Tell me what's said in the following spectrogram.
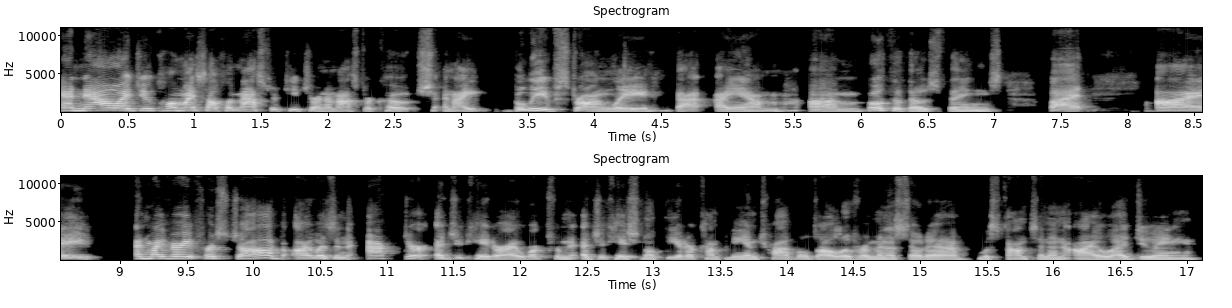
And now I do call myself a master teacher and a master coach. And I believe strongly that I am um, both of those things. But I and my very first job, I was an actor educator. I worked for an educational theater company and traveled all over Minnesota, Wisconsin, and Iowa doing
